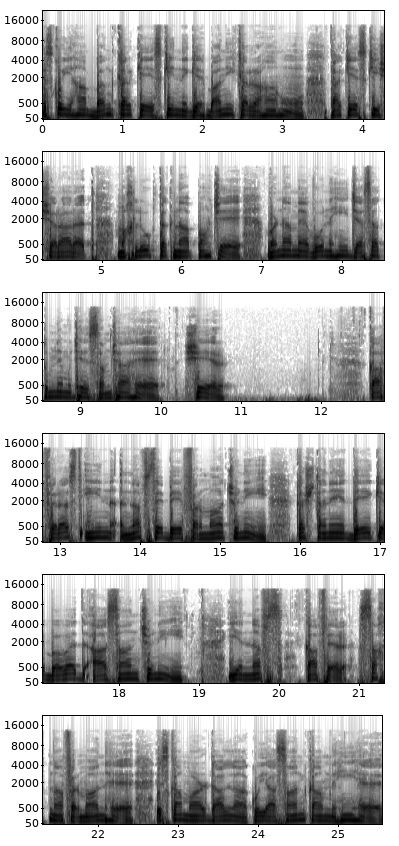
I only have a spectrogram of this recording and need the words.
اس کو یہاں بند کر کے اس کی نگہبانی کر رہا ہوں، تاکہ اس کی شرارت مخلوق تک نہ پہنچے، ورنہ میں وہ نہیں جیسا تم نے مجھے سمجھا ہے۔ شعر کافرست این نفس بے فرما چنی، کشتنے دے کے بود آسان چنی۔ یہ نفس کافر سخت نافرمان ہے۔ اس کا مار ڈالنا کوئی آسان کام نہیں ہے۔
